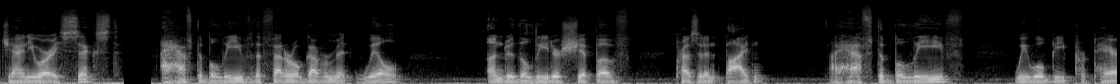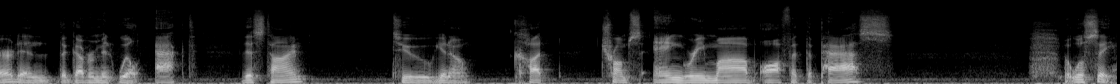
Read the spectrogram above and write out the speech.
January 6th? I have to believe the federal government will, under the leadership of President Biden. I have to believe we will be prepared and the government will act this time to, you know, cut Trump's angry mob off at the pass. But we'll see.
